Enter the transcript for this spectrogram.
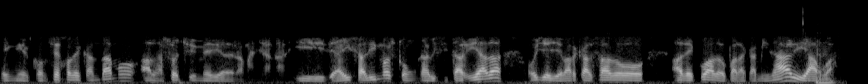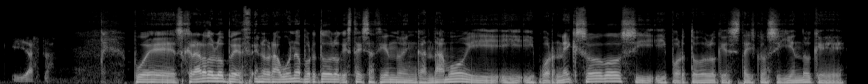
en el Concejo de Candamo, a las ocho y media de la mañana. Y de ahí salimos con una visita guiada. Oye, llevar calzado adecuado para caminar y agua. Y ya está. Pues Gerardo López, enhorabuena por todo lo que estáis haciendo en Candamo y, por Néxodos y, por todo lo que estáis consiguiendo que,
